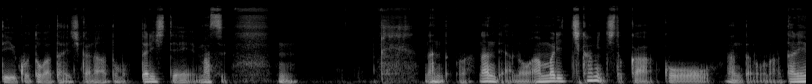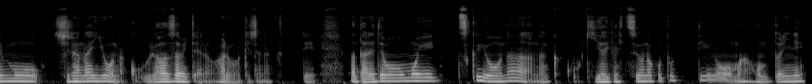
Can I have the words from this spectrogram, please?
ていうことが大事かなと思ったりしてます。うんなんだろうな。なんであのあんまり近道とかこうなんだろうな。誰も知らないようなこう裏技みたいなのがあるわけじゃなくって、まあ、誰でも思いつくようななんかこう気合が必要なことっていうのをまあ本当にね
